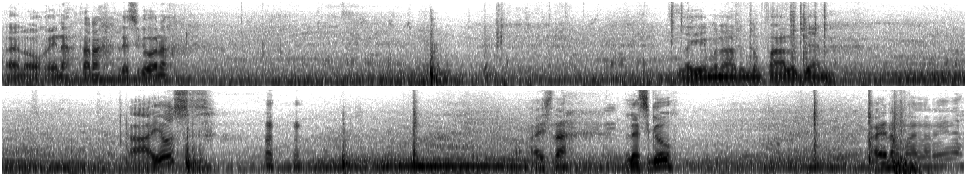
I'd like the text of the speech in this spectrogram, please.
Ano, okay na. Tara, let's go na. Lagay mo natin tong pala dyan. Ayos. Ayos na. Let's go. Ayun na, na rin na.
